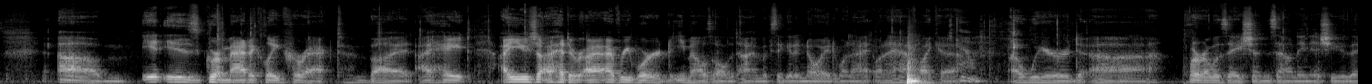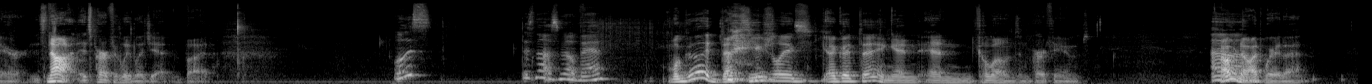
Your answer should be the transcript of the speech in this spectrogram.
Um, it is grammatically correct, but I hate. I usually I had to I, I reword emails all the time because I get annoyed when I when I have like a Ow. a weird uh, pluralization sounding issue there. It's not. It's perfectly legit, but Well, this does not smell bad. well, good. That's usually a, a good thing in in colognes and perfumes. oh no, I'd wear that.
